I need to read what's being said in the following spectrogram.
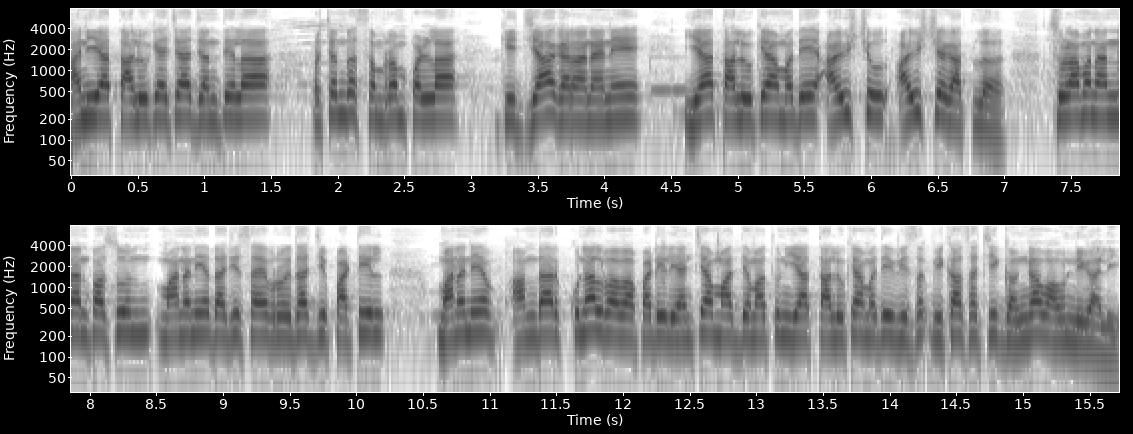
आणि या तालुक्याच्या जनतेला प्रचंड संभ्रम पडला की ज्या घराण्याने या तालुक्यामध्ये आयुष्य आयुष्य घातलं. चुडामण अण्णांपासून माननीय दाजीसाहेब रोहिदासजी पाटील माननीय आमदार कुणाल बाबा पाटील यांच्या माध्यमातून या तालुक्यामध्ये विस विकासाची गंगा वाहून निघाली.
